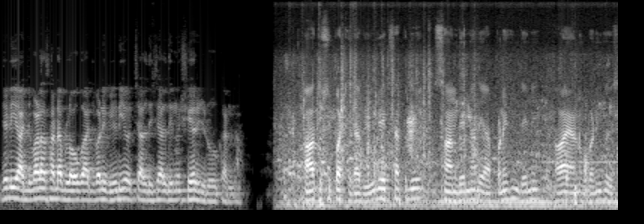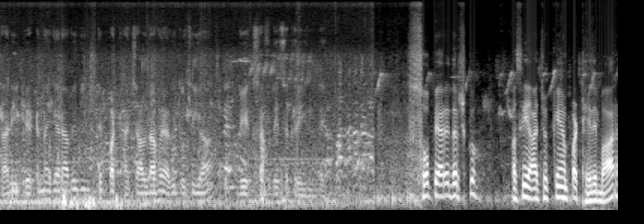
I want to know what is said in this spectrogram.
ਜਿਹੜੀ ਅੱਜ ਵਾਲਾ ਸਾਡਾ ਬਲੌਗ ਅੱਜ ਵਾਲੀ ਵੀਡੀਓ ਚਲਦੀ ਚਲਦੀ ਨੂੰ ਸ਼ੇਅਰ ਜ਼ਰੂਰ ਕਰਨਾ। ਆ ਤੁਸੀਂ ਭੱਠੇ ਦਾ ਵਿਊ ਵੇਖ ਸਕਦੇ ਹੋ। ਸੰਦ ਇਹਨਾਂ ਦੇ ਆਪਣੇ ਹੁੰਦੇ ਨੇ। ਆ ਇਹਨਾਂ ਨੂੰ ਬਣੀ ਹੋਈ ਸਾਰੀ ਇੱਟ ਨਜ਼ਰ ਆਵੇਗੀ ਤੇ ਭੱਠਾ ਚੱਲਦਾ ਹੋਇਆ ਵੀ ਤੁਸੀਂ ਆ ਵੇਖ ਸਕਦੇ ਸਕਰੀਨ ਤੇ। ਸੋ ਪਿਆਰੇ ਦਰਸ਼ਕੋ ਅਸੀਂ ਆ ਚੁੱਕੇ ਹਾਂ ਭੱਠੇ ਦੇ ਬਾਹਰ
